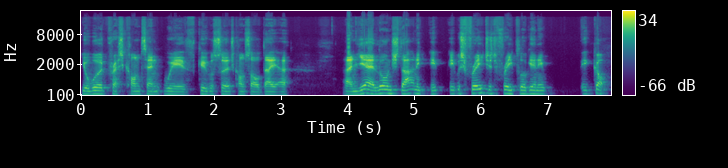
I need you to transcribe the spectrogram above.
your WordPress content with Google Search Console data. And yeah, launched that, and it, it, it was free, just a free plugin. It it got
